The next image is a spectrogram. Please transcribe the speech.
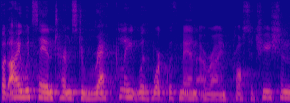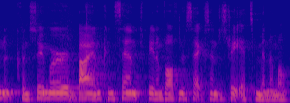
But I would say, in terms directly with work with men around prostitution, consumer buying consent, being involved in the sex industry, it's minimal.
